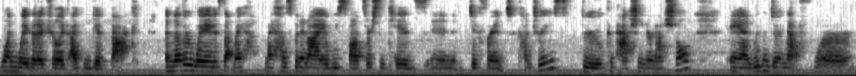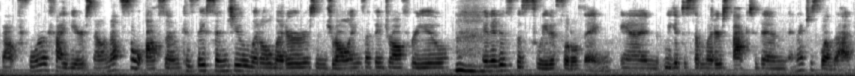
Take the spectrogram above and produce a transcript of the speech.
one way that I feel like I can give back. Another way is that my my husband and I we sponsor some kids in different countries through Compassion International and we've been doing that for about four or five years now. And that's so awesome because they send you little letters and drawings that they draw for you. And it is the sweetest little thing. And we get to send letters back to them. And I just love that.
